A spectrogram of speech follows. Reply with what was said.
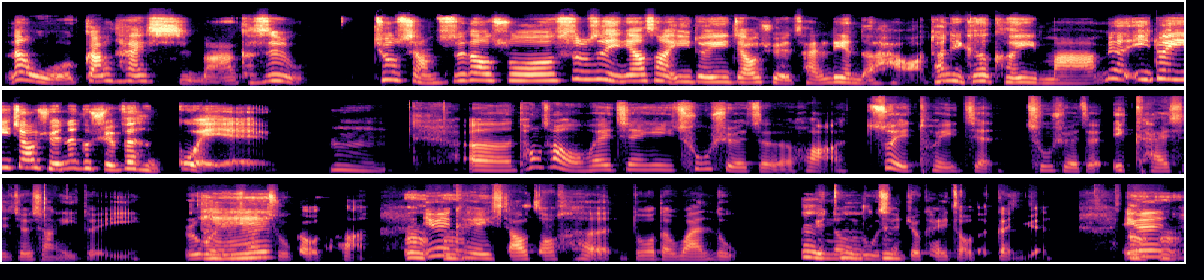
那我刚开始嘛，可是。就想知道说，是不是一定要上一对一教学才练得好啊？团体课可以吗？没有一对一教学那个学费很贵耶。嗯，呃，通常我会建议初学者的话，最推荐初学者一开始就上一对一，如果预算足够的话，嗯、因为可以少走很多的弯路，嗯、运动路程就可以走得更远。嗯、因为、嗯、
